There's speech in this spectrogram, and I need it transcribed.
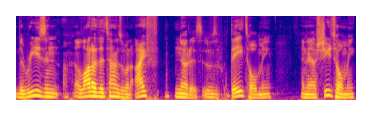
The reason, a lot of the times, what I noticed, was they told me, and as she told me,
